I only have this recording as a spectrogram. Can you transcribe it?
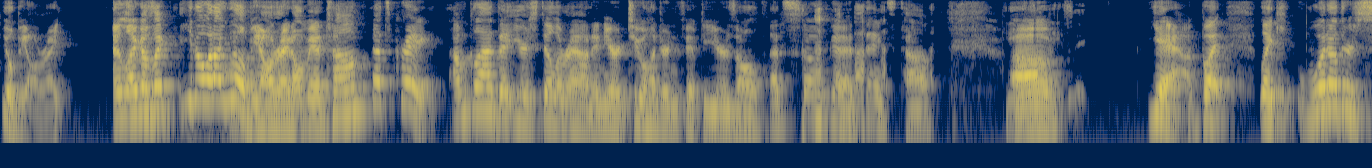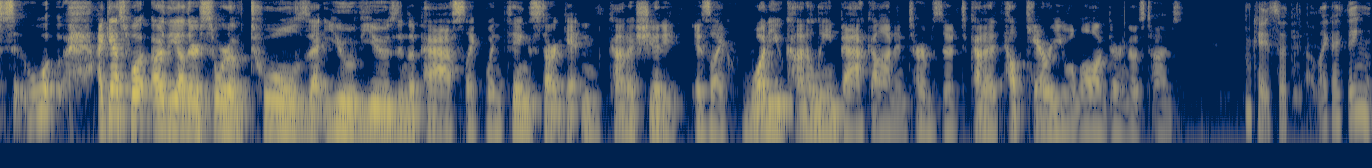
"You'll be all right." And like I was like, "You know what? I will be all right, old man Tom. That's great. I'm glad that you're still around and you're 250 years old. That's so good. Thanks, Tom." Um. Yeah, but like, what others? What, I guess what are the other sort of tools that you've used in the past? Like when things start getting kind of shitty, is like, what do you kind of lean back on in terms of to kind of help carry you along during those times? Okay, so like I think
